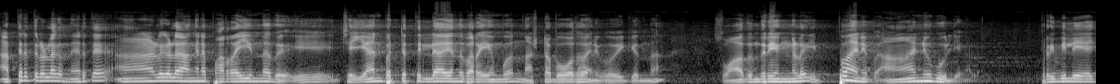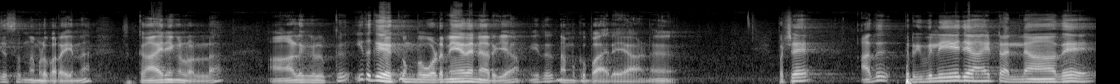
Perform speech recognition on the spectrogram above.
അത്തരത്തിലുള്ള നേരത്തെ ആളുകൾ അങ്ങനെ പറയുന്നത് ഈ ചെയ്യാൻ പറ്റത്തില്ല എന്ന് പറയുമ്പോൾ നഷ്ടബോധം അനുഭവിക്കുന്ന സ്വാതന്ത്ര്യങ്ങൾ ഇപ്പം അനു ആനുകൂല്യങ്ങൾ പ്രിവിലേജസ് എന്ന് നമ്മൾ പറയുന്ന കാര്യങ്ങളുള്ള ആളുകൾക്ക് ഇത് കേൾക്കുമ്പോൾ ഉടനെ തന്നെ അറിയാം ഇത് നമുക്ക് പാരയാണ്. പക്ഷേ അത് പ്രിവിലേജ് ആയിട്ടല്ലാതെ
